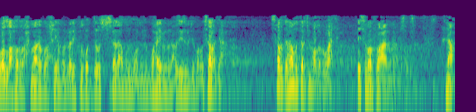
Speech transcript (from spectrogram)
هو الله الرحمن الرحيم والملك القدوس السلام المؤمن المهيمن العزيز الجبار وسردها سردها مدرج بعض الرواة ليس مرفوعا عن النبي صلى الله عليه وسلم. نعم.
